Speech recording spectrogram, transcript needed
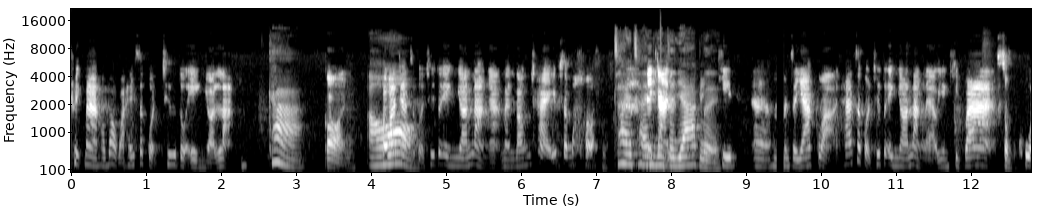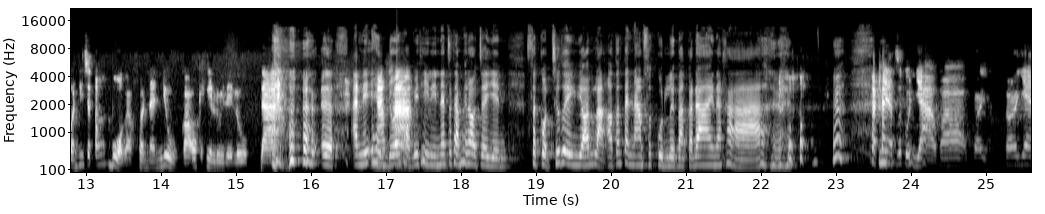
ทริคมาเขาบอกว่าให้สะกดชื่อตัวเองย้อนหลัง ค่ะ ก่อนอ๋อเพราะว่าการสะกดชื่อตัวเองย้อนหลังอะมันต้องใช้สมองใช่ใช่ในมักานรจะยากเลยคิดเอ่อมันจะยากกว่า ถ้าสะกดชื่อตัวเองย้อนหลังแล้ว ยังคิดว่าสมควรที่จะต้องบวกกับคนนั้นอยู่ก็โอเคลุยเลยลูกได้เอออันนี้เห็นด้วยนะคะค่ะวิธีนี้น่าจะทำให้เราใจเย็นสะกดชื่อตัวเองย้อนหลังเอาตั้งแต่นามสกุลเลยบางก็ได้นะคะถ้าใครนามสกุลยาวก็ก็ก็แย่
